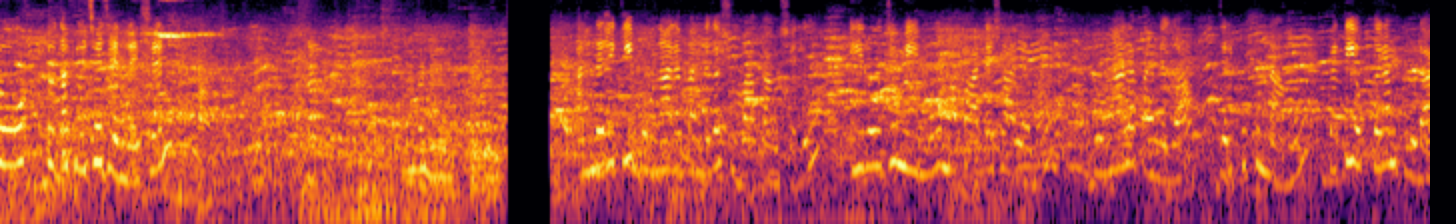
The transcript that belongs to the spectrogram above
show to the future generation. అందరికీ బోనాల పండుగ శుభాకాంక్షలు ఈరోజు మేము మా పాఠశాలలో జరుపుకున్నాము. ప్రతి ఒక్కరం కూడా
